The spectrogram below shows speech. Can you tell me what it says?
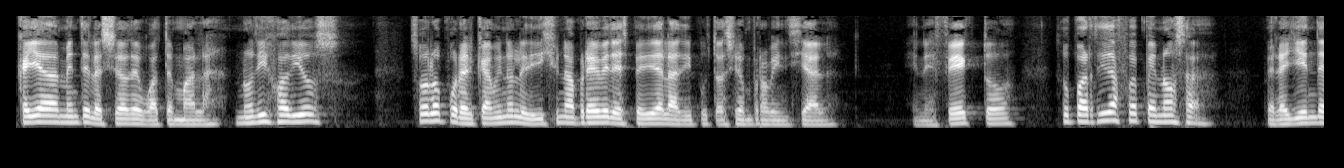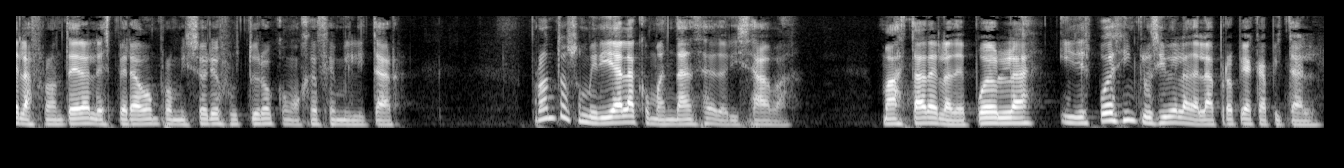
calladamente la ciudad de Guatemala. No dijo adiós, solo por el camino le dirigió una breve despedida a la Diputación Provincial. En efecto, su partida fue penosa, pero allende la frontera le esperaba un promisorio futuro como jefe militar. Pronto asumiría la comandancia de Orizaba, más tarde la de Puebla y después inclusive la de la propia capital.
